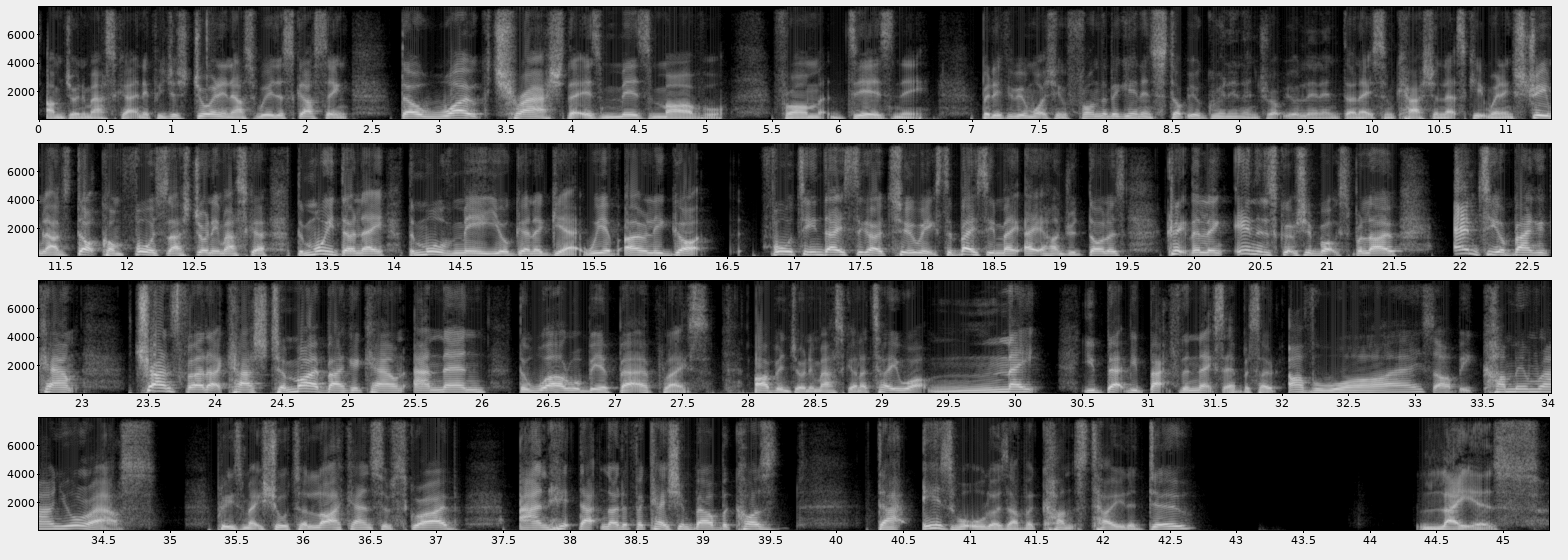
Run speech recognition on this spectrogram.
I'm Johnny Massacre, and if you're just joining us, we're discussing the woke trash that is Ms. Marvel from Disney. But if you've been watching from the beginning, stop your grinning and drop your linen, donate some cash, and let's keep winning. Streamlabs.com forward slash Johnny Massacre. The more you donate, the more of me you're going to get. We have only got 14 days to go, two weeks to basically make $800. Click the link in the description box below, empty your bank account transfer that cash to my bank account, and then the world will be a better place. I've been Johnny Massacre, and I tell you what, mate, you better be back for the next episode. Otherwise, I'll be coming round your house. Please make sure to like and subscribe and hit that notification bell because that is what all those other cunts tell you to do. Laters.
